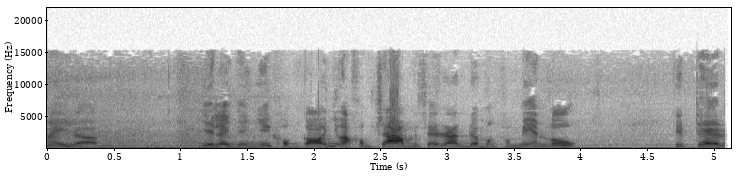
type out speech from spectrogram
này là vậy là giải gì không có nhưng mà không sao, mình sẽ random bằng comment luôn. Tiếp theo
